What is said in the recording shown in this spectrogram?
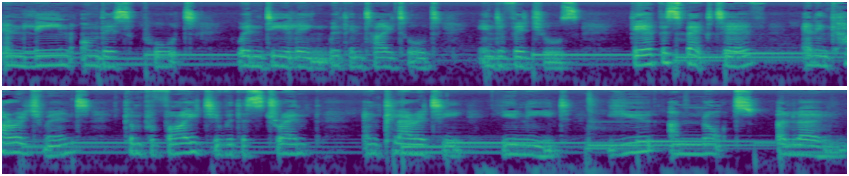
and lean on their support when dealing with entitled individuals. Their perspective and encouragement can provide you with the strength and clarity you need. You are not alone.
